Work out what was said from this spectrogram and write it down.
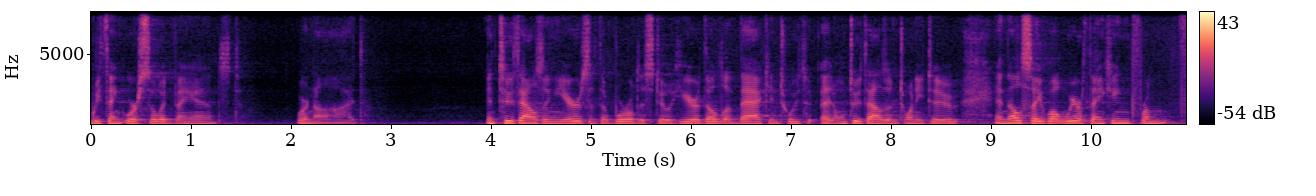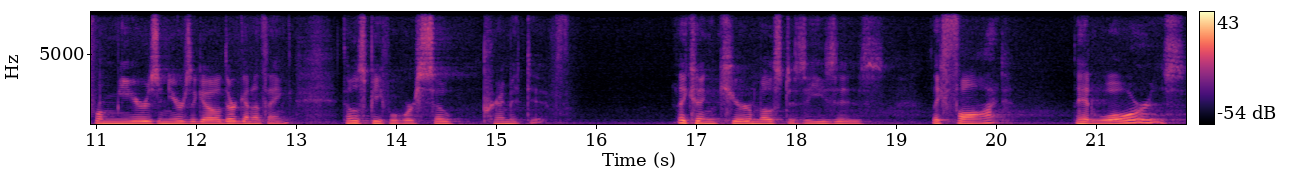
We think we're so advanced. We're not. In 2,000 years, if the world is still here, they'll look back in uh, on 2022 and they'll say what we're thinking from, from years and years ago. They're going to think those people were so primitive. They couldn't cure most diseases. They fought. They had wars.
